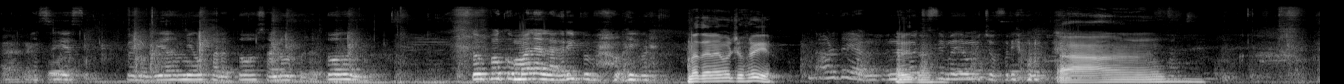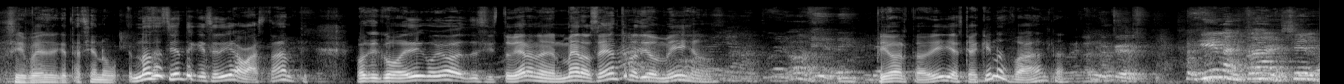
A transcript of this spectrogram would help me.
Así es. Buenos días amigos para todos, salud para todos. Estoy un poco mala en la gripe, pero ahí voy. ¿No tenés mucho frío? Ahorita. noche sí me dio mucho frío. Ah. Sí, pues que está haciendo. No se siente que se diga bastante. Porque como digo yo, si estuvieran en el mero centro, Dios mío. Peor todavía, es que aquí nos falta. Y en la entrada de Shell.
